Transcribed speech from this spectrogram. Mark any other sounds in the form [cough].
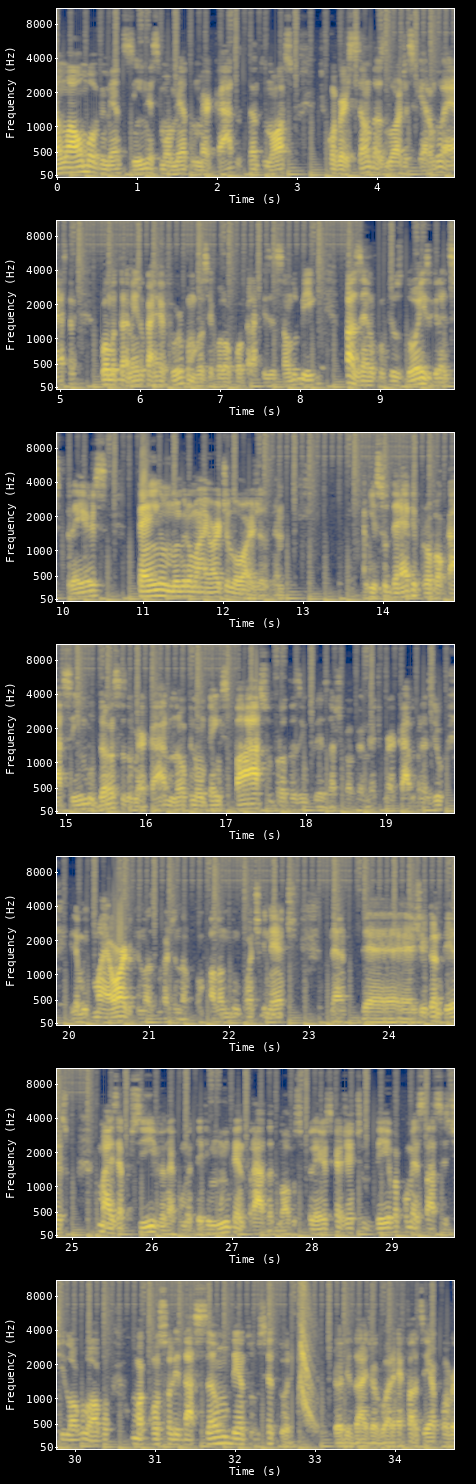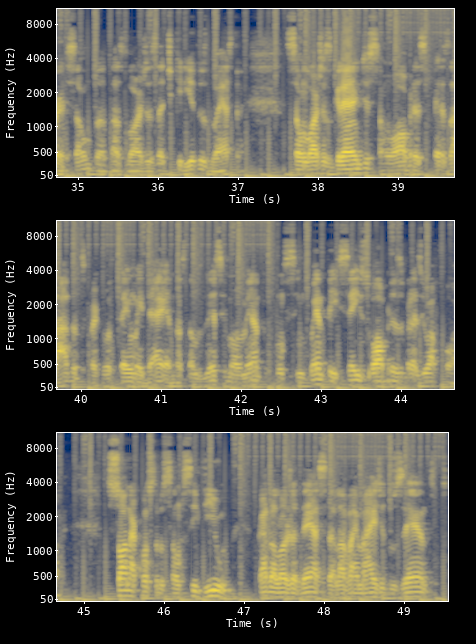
Então há um movimento sim nesse momento no mercado, tanto nosso de conversão das lojas que eram do Extra, como também do Carrefour, como você colocou pela aquisição do Big, fazendo com que os dois grandes players tenham um número maior de lojas. Né? Isso deve provocar, sim, mudanças no mercado, não que não tem espaço para outras empresas. Acho que, obviamente, o mercado Brasil ele é muito maior do que nós imaginamos. Estamos falando de um continente né, é, gigantesco, mas é possível, né, como teve muita entrada de novos players, que a gente deva começar a assistir logo, logo uma consolidação dentro do setor. A prioridade agora é fazer a conversão das lojas adquiridas do Extra. São lojas grandes, são obras pesadas, para que eu tenha uma ideia, nós estamos nesse momento com 56 obras Brasil afora. Só na construção civil, cada loja dessa, ela vai mais de 200,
